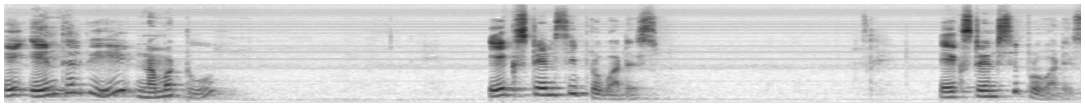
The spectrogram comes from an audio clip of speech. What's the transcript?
এই enthalpy number two extensive properties extensive properties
